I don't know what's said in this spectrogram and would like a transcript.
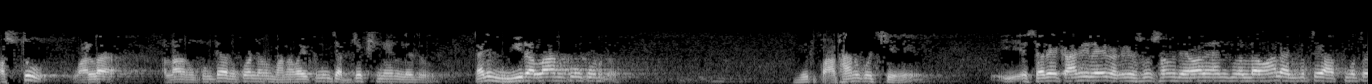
ఫస్ట్ వాళ్ళ అలా అనుకుంటే అనుకోండి మన వైపు నుంచి అబ్జెక్షన్ ఏం లేదు. కానీ మీరు అలా అనుకోకూడదు. మీరు పాఠానికి వచ్చి సరే కానీ లే వెంకటేశ్వర స్వామి దేవాలయానికి వెళ్దామా? లేకపోతే ఆత్మతో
